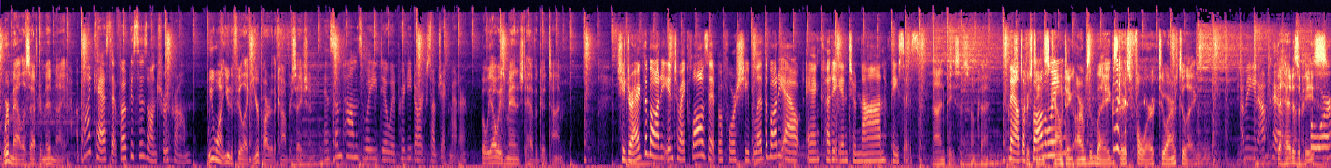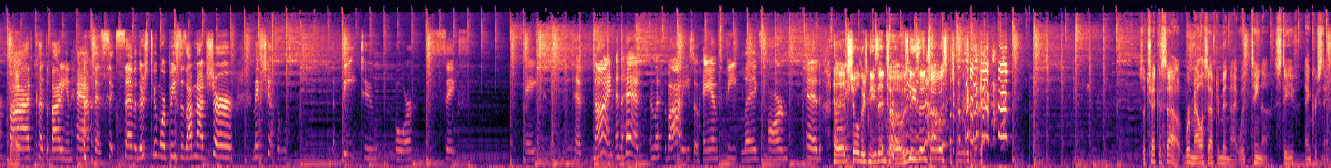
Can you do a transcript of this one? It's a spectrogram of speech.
We're Malice After Midnight. a podcast that focuses on true crime. We want you to feel like you're part of the conversation, And sometimes we deal with pretty dark subject matter. but we always manage to have a good time. She dragged the body into a closet before she bled the body out and cut it into nine pieces. Nine pieces. Okay. Now, the Christine's following. counting arms and legs. There's four. Two arms, two legs. I mean, I'm counting. head is a piece. Four, The five, cut the body in half. That's six, seven. There's two more pieces. I'm not sure. Maybe she cut the the feet. Two, four, six, eight, ten, nine, and the head, and left the body. So hands, feet, legs, arms, head, Head, body. shoulders, knees, and toes. knees and toes. so check us out. We're Malice After Midnight with Tina, Steve, and Christine.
